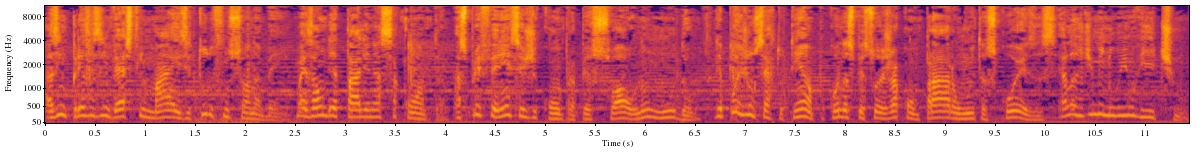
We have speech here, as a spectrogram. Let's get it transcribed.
As empresas investem mais e tudo funciona bem. Mas há um detalhe nessa conta: as preferências de compra pessoal não mudam. Depois de um certo tempo, quando as pessoas já compraram muitas coisas, elas diminuem o ritmo.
